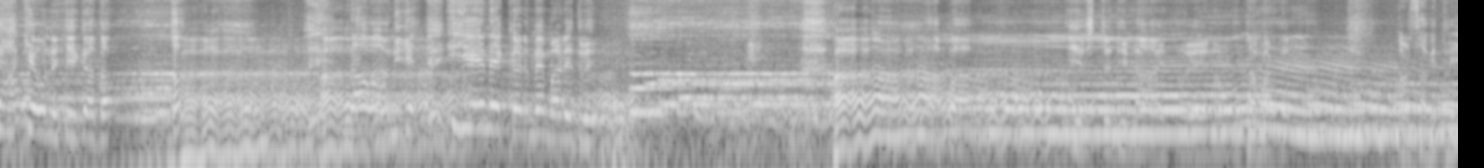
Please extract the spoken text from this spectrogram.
ಯಾಕೆ ಅವನು ಹೀಗಾದ? ನಾವು ಅವನಿಗೆ ಏನೇ ಕಡಿಮೆ ಮಾಡಿದ್ವಿ. ಪಾಪ ಎಷ್ಟು ದಿನ ಆಯ್ತು ಏನು ಊಟ ಮಾಡಿದೆ? ನೋಡು ಸಾವಿತ್ರಿ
